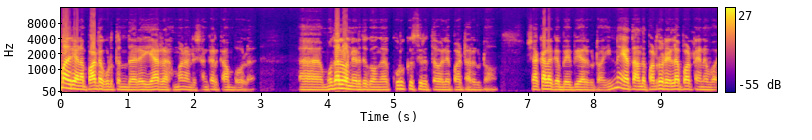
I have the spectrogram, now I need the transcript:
மாதிரியான பாட்டை கொடுத்துருந்தாரு A R Rahman and Shankar காம்போவில் முதல்வன் எடுத்துக்கோங்க. குறுக்கு சிறுத்தவளை பாட்டாக இருக்கட்டும் ஷக்கலக்க பேபியாக இருக்கட்டும். இன்னும் ஏற்ற அந்த படத்தோட எல்லா பாட்டும் எனக்கு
